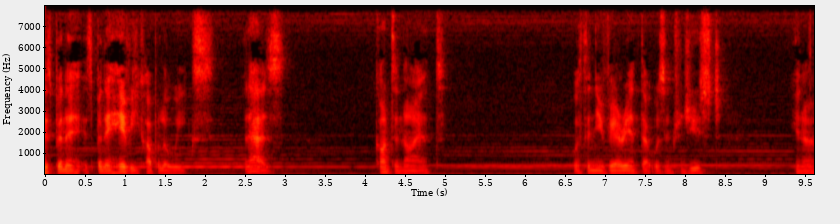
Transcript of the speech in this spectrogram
It's been a it's been a heavy couple of weeks. It has. Can't deny it. With the new variant that was introduced, you know,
